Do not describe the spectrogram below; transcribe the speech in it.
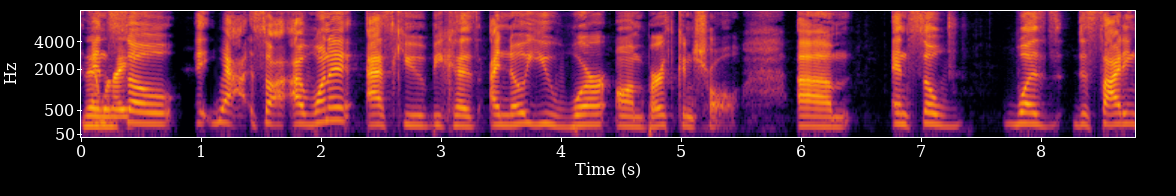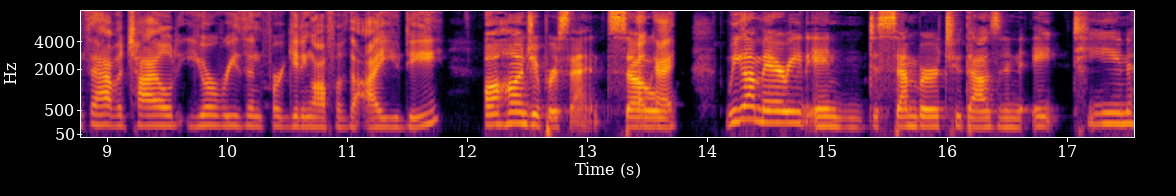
And, and so, I- yeah, so I want to ask you because I know you were on birth control. Um, and so was deciding to have a child your reason for getting off of the IUD? A hundred percent. So okay. we got married in December 2018.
